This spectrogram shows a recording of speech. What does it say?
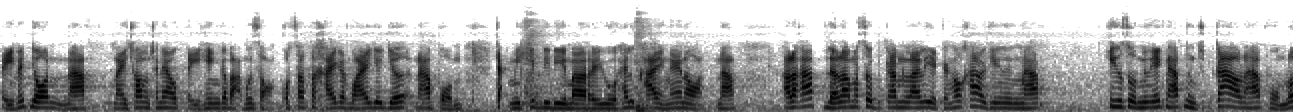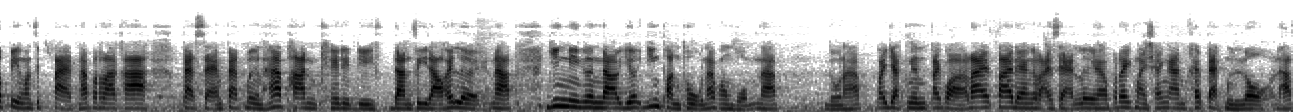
ตีเพชรยนต์นะครับ ในช่องชาแนลตีเฮงกระบะมือสองกดซับสไครต์กันไว้เยอะๆนะครับผมจะมีคลิปดีๆมารีวิวให้ลูกค้าอย่างแน่นอนนะครับเอาละครับเดี๋ยวเรามาสรุปกันรายละเอียดกันคร่าวๆอีกทีนึงนะครับอีซูซูมิวเอ็กนะครับ 1.9 นะครับ ผม รถปี2018 นะครับ ราคา 885,000 เครดิตดี ดันฟรีดาวให้เลยนะครับ ยิ่งมีเงินดาวเยอะยิ่งผ่อนถูกนะครับของผมนะครับ ดูนะครับประหยัดเงินไปกว่าได้ป้ายแดงหลายแสนเลยครับเลขไม้ใช้งานแค่80,000โลนะครับ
